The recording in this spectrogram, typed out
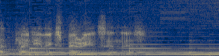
had plenty of experience in this.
